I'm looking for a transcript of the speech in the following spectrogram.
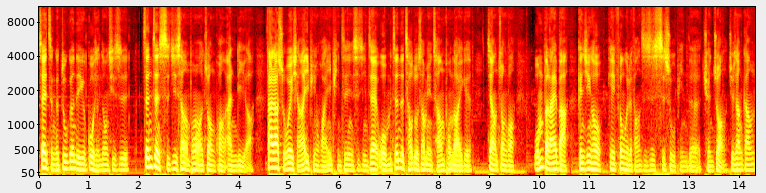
在整个都更的一个过程中，其实真正实际上碰到的状况案例啊，大家所谓想要一瓶还一瓶这件事情，在我们真的操作上面，常碰到一个这样的状况。我们本来把更新后可以分回的房子是四十五平的全幢，就像刚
